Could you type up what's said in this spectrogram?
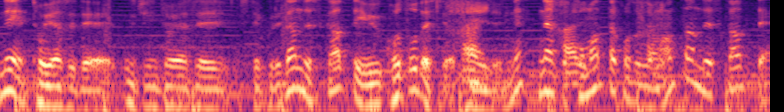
ね、問い合わせて、うちに問い合わせしてくれたんですか？っていうことですよ、単純にね。なんか困ったことでもあったんですか？って。い。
